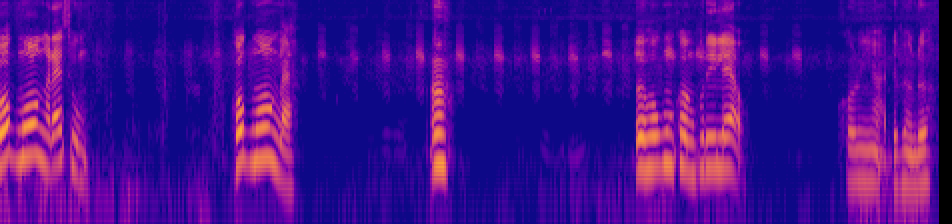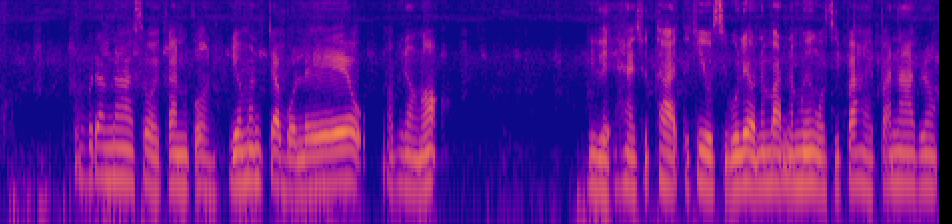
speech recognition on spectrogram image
หกโมงอะได้สุ่มหกโมงแหละ เออเออหกโมงครึ่งพอดีแล้วขออนุญาตเด้อเพียงเด้อต้องไปดำหน้าซอยกันก่อน เดี๋ยวมันจะบ่แล้วเนาะพี่น้องเนาะนี่แหละหายสุดท้ายตะกี้ว่าสิบ่แล้วน้ำบ้านน้ำเมืองว่าสิป้าหายป้าหน้าพี่น้อง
